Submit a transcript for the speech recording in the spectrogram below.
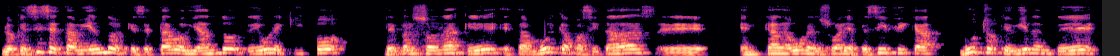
Lo que sí se está viendo es que se está rodeando de un equipo de personas que están muy capacitadas eh, en cada una en su área específica, muchos que vienen de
